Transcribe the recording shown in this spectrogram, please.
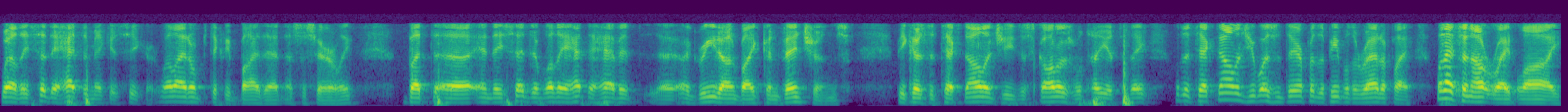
Well, they said they had to make it secret. Well, I don't particularly buy that necessarily, but uh, and they said that well they had to have it uh, agreed on by conventions because the technology, the scholars will tell you today, well, the technology wasn't there for the people to ratify. Well, that's an outright lie.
